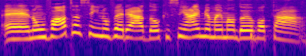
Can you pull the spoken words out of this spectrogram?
é, não vota assim no vereador que assim, ai, minha mãe mandou eu votar.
